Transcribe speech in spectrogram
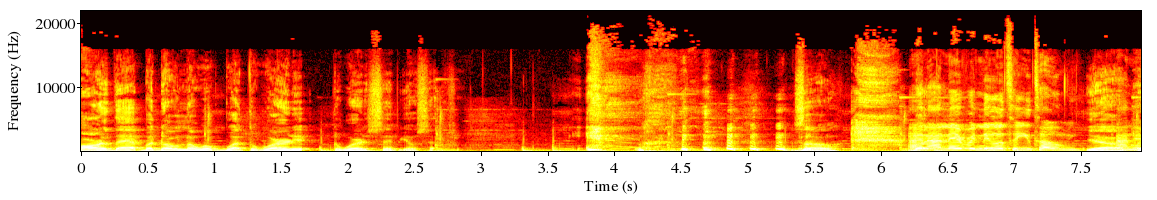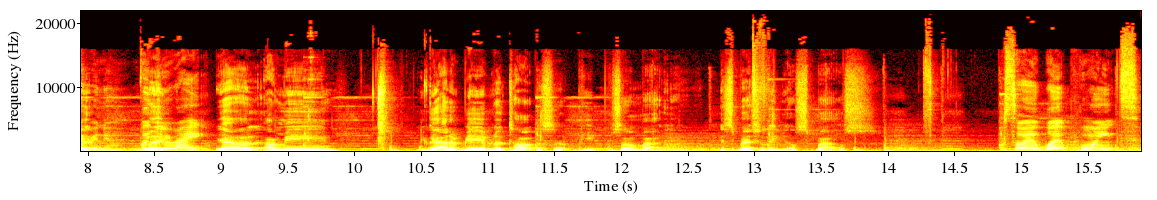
are that, but don't know what, what the word it. The word is sapiosexual. so, and I never knew until you told me. yeah, I never knew. But, you're right. Yeah, I mean, you got to be able to talk to some people, somebody, especially your spouse. So at what point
